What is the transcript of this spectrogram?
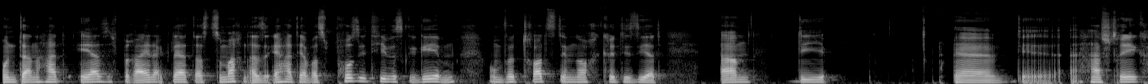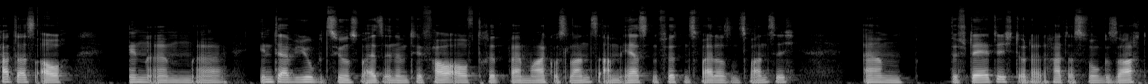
Und dann hat er sich bereit erklärt, das zu machen. Also er hat ja was Positives gegeben und wird trotzdem noch kritisiert. Ähm, die, äh, die, Herr Streeck hat das auch in einem äh, Interview beziehungsweise in einem TV-Auftritt bei Markus Lanz am 1.4.2020 ähm, bestätigt oder hat das so gesagt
